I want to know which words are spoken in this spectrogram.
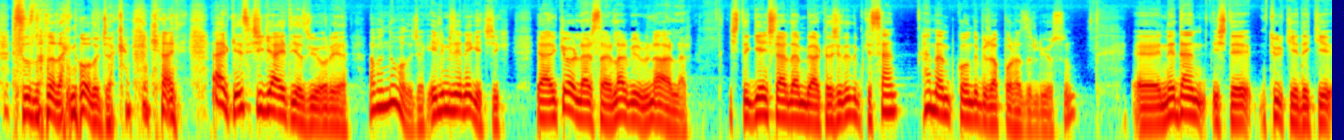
sızlanarak ne olacak? yani herkes şikayet yazıyor oraya. Ama ne olacak? Elimize ne geçecek? Yani körler sarılar birbirini ağırlar. İşte gençlerden bir arkadaşa dedim ki sen hemen bu konuda bir rapor hazırlıyorsun. Ee, neden işte Türkiye'deki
